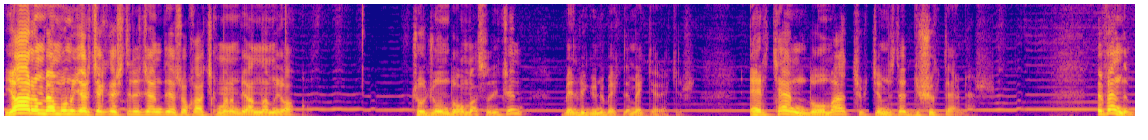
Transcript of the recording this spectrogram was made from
yarın ben bunu gerçekleştireceğim diye sokağa çıkmanın bir anlamı yok. Çocuğun doğması için belli günü beklemek gerekir. Erken doğuma Türkçemizde düşük derler. Efendim,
